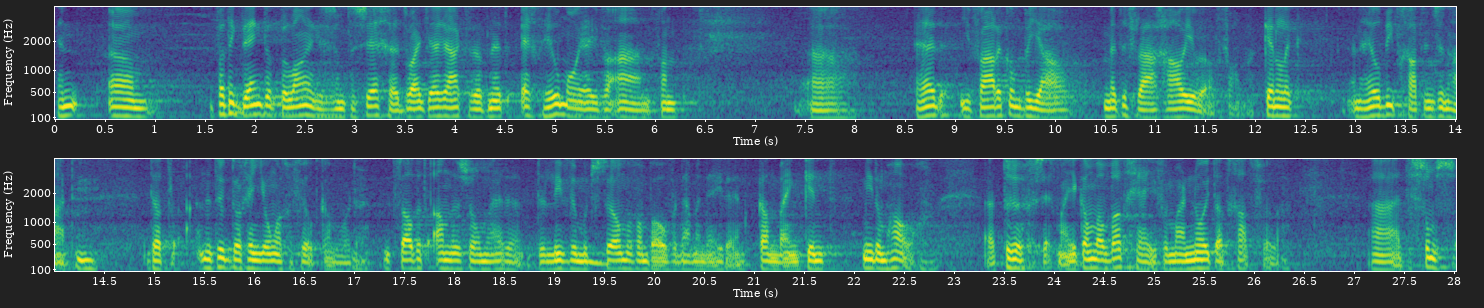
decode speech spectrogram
En ehm, wat ik denk dat belangrijk is om te zeggen, Dwight, jij raakte dat net echt heel mooi even aan. Van, eh, hè, je vader komt bij jou met de vraag, hou je wel van me? Kennelijk een heel diep gat in zijn hart. Dat natuurlijk door geen jongen gevuld kan worden. Het is altijd andersom. Hè? De, de liefde moet stromen van boven naar beneden. En kan bij een kind niet omhoog. Eh, terug, zeg maar. Je kan wel wat geven, maar nooit dat gat vullen. Eh, het is soms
